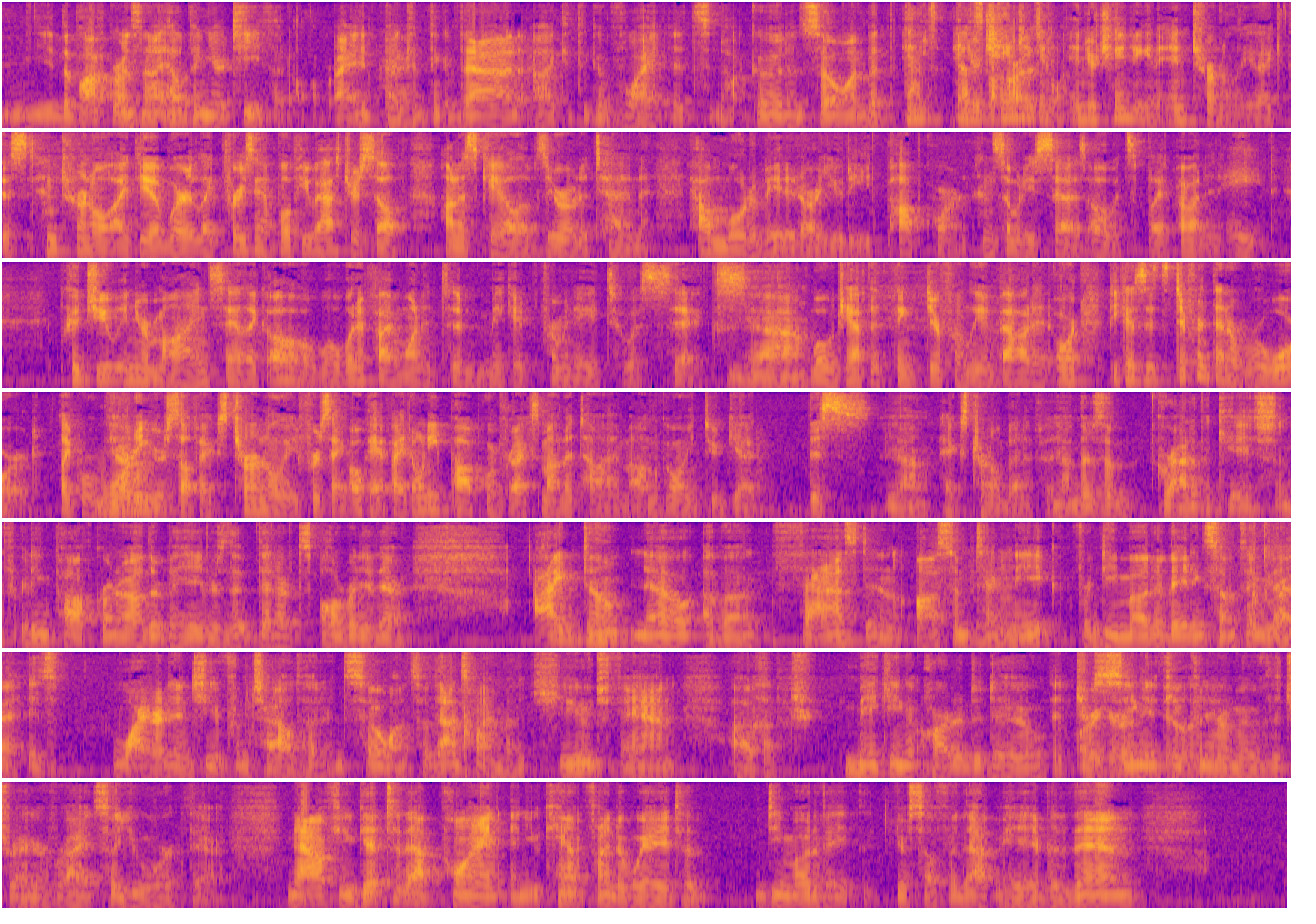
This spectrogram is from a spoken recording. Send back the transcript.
the popcorn's not helping your teeth at all, right? I Right. can think of that. I can think of why it's not good and so on. But and, that's, and that's you're the changing hardest it, one. and you're changing it internally like this internal idea where like for example if you asked yourself on a scale of 0 to 10 how motivated are you to eat popcorn and somebody says oh it's about an 8 could you in your mind say like oh well what if i wanted to make it from an 8 to a 6 Yeah. what would you have to think differently about it or because it's different than a reward like rewarding Yeah. yourself externally for saying okay if i don't eat popcorn for x amount of time i'm going to get this Yeah. external benefit Yeah, there's a gratification for eating popcorn or other behaviors that, that are already there. I don't know of a fast and awesome technique for demotivating something that is Mm-hmm. Right. Wired into you from childhood and so on. So that's why I'm a huge fan of, Of tr- making it harder to do or seeing if you can remove the trigger, right? So you work there. Now, if you get to that point and you can't find a way to demotivate yourself for that behavior, then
